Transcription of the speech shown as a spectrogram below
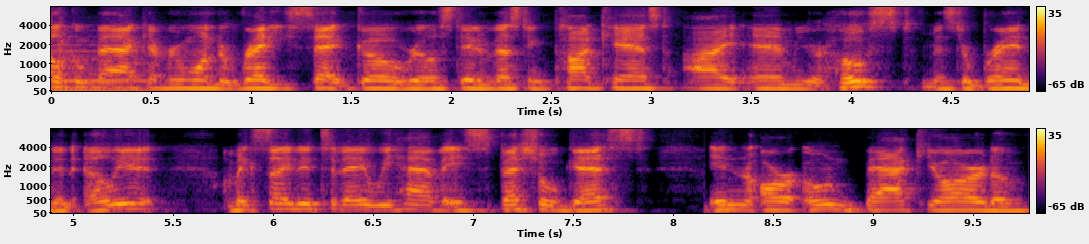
Welcome back, everyone, to Ready, Set, Go Real Estate Investing Podcast. I am your host, Mr. Brandon Elliott. I'm excited today. We have a special guest in our own backyard of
